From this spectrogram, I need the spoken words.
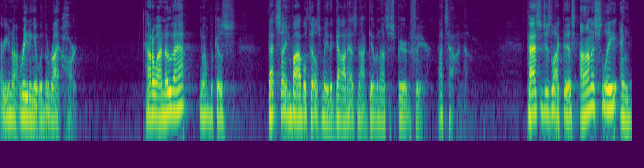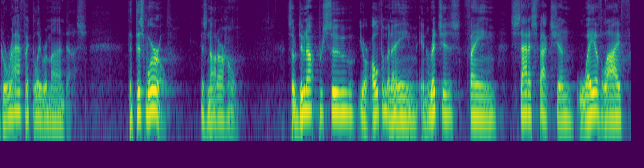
or you're not reading it with the right heart. How do I know that? Well, because that same Bible tells me that God has not given us a spirit of fear. That's how I know. Passages like this honestly and graphically remind us that this world is not our home. So do not pursue your ultimate aim in riches, fame, satisfaction, way of life,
